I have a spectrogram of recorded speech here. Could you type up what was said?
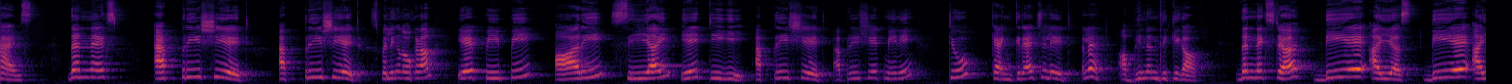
hands then next appreciate appreciate spelling നോക്കണം. A P P R E C I A T E appreciate appreciate meaning to congratulate അല്ലേ? അഭിനന്ദിക്കുക. Then next D A I S D A I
